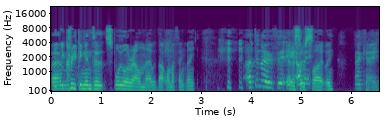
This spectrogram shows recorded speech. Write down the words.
um, You're creeping into spoiler realm there with that one, I think, mate. I don't know if it. Ever I so mean- slightly. okay,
